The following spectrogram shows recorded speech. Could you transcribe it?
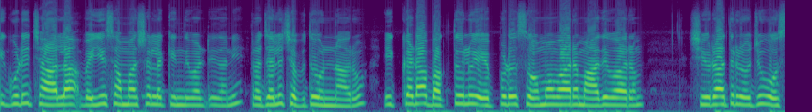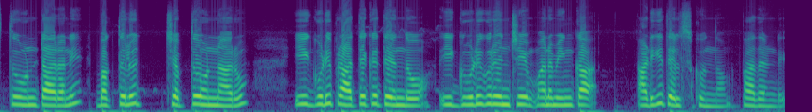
ఈ గుడి చాలా వెయ్యి సంవత్సరాల కింది వంటిదని ప్రజలు చెబుతూ ఉన్నారు. ఇక్కడ భక్తులు ఎప్పుడు సోమవారం ఆదివారం శివరాత్రి రోజు వస్తూ ఉంటారని భక్తులు చెప్తూ ఉన్నారు. ఈ గుడి ప్రాత్యేకత ఏందో ఈ గుడి గురించి మనం ఇంకా అడిగి తెలుసుకుందాం. పదండి.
